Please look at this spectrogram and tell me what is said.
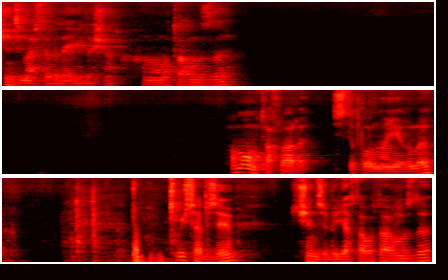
İkinci mərtəbədə yerləşən hamam otağımızdır. Hamam otaqları stipoldan yığılıb. Bu isə bizim ikinci bir yataq otağımızdır.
